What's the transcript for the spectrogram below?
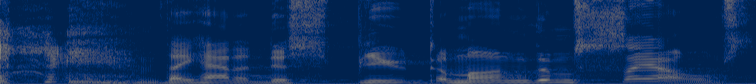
they had a dispute among themselves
